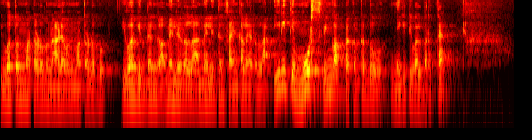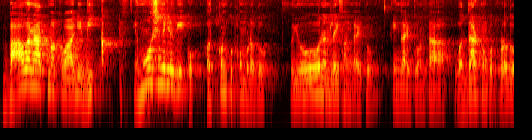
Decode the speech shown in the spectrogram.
ಇವತ್ತೊಂದು ಮಾತಾಡೋದು, ನಾಳೆ ಒಂದು ಮಾತಾಡೋದು, ಇವಾಗಿದ್ದಂಗೆ ಆಮೇಲೆ ಇರಲ್ಲ, ಆಮೇಲೆ ಇದ್ದಂಗೆ ಸಾಯಂಕಾಲ ಇರಲ್ಲ, ಈ ರೀತಿ ಮೂಡ್ ಸ್ವಿಂಗ್ ಆಗ್ತಕ್ಕಂಥದ್ದು ನೆಗೆಟಿವಲ್ಲಿ ಬರುತ್ತೆ. ಭಾವನಾತ್ಮಕವಾಗಿ ವೀಕ್ ಎಮೋಷನಲಿ ವೀಕು ಹೊತ್ಕೊಂಡು ಕೂತ್ಕೊಂಡ್ಬಿಡೋದು, ಅಯ್ಯೋ, ನನ್ನ ಲೈಫ್ ಹಂಗಾಯಿತು, ಹಿಂಗಾಯಿತು ಅಂತ ಒದ್ದಾಡ್ಕೊಂಡು ಕೂತ್ಕೊಳ್ಳೋದು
